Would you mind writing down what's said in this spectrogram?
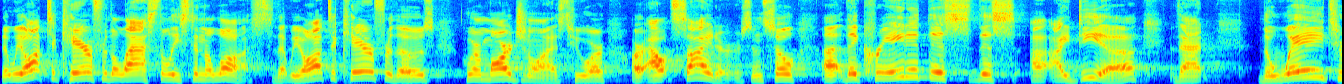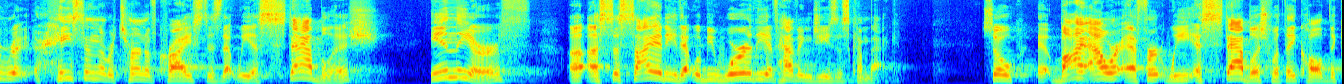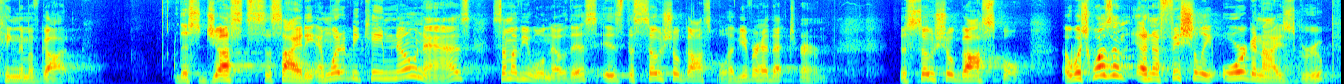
that we ought to care for the last, the least, and the lost, that we ought to care for those who are marginalized, who are, are outsiders. And so uh, they created this, this uh, idea that the way to re- hasten the return of Christ is that we establish in the earth uh, a society that would be worthy of having Jesus come back. So, uh, by our effort, we established what they called the kingdom of God, this just society. And what it became known as, some of you will know this, is the social gospel. Have you ever heard that term? The social gospel, uh, which wasn't an officially organized group.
